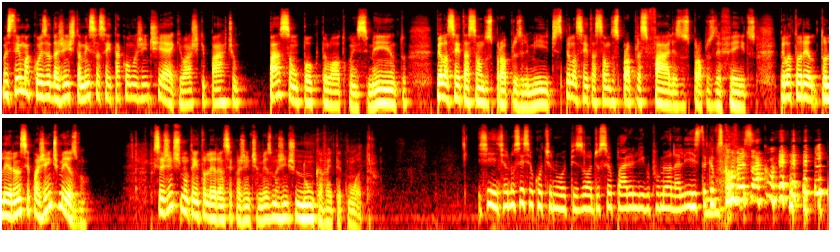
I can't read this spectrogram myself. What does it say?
mas tem uma coisa da gente também se aceitar como a gente é, que eu acho que parte passa um pouco pelo autoconhecimento, pela aceitação dos próprios limites, pela aceitação das próprias falhas, dos próprios defeitos, pela tolerância com a gente mesmo. Porque se a gente não tem tolerância com a gente mesmo, a gente nunca vai ter com o outro. Gente, eu não sei se eu continuo o episódio, se eu paro e ligo pro meu analista, que eu preciso conversar com ele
